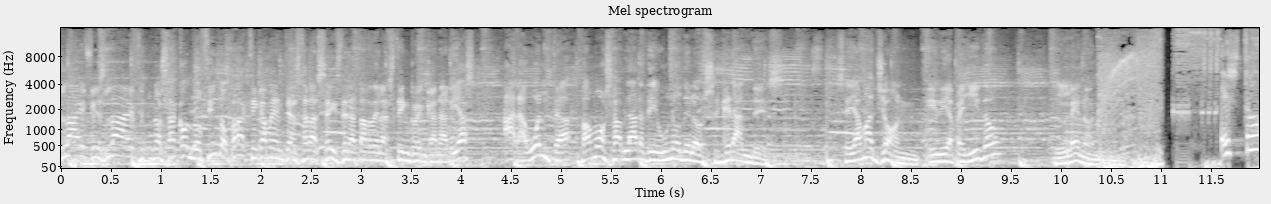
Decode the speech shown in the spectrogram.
Life is Life. Nos ha conducido prácticamente hasta las 6 de la tarde, las 5 en Canarias. A la vuelta vamos a hablar de uno de los grandes. Se llama John y de apellido Lennon. Esto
